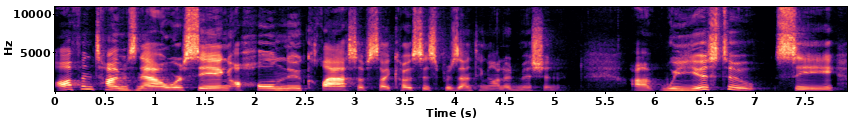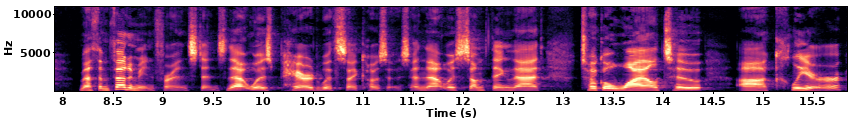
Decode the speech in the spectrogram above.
Oftentimes now we're seeing a whole new class of psychosis presenting on admission. Uh, we used to see methamphetamine, for instance, that was paired with psychosis, and that was something that took a while to uh, clear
